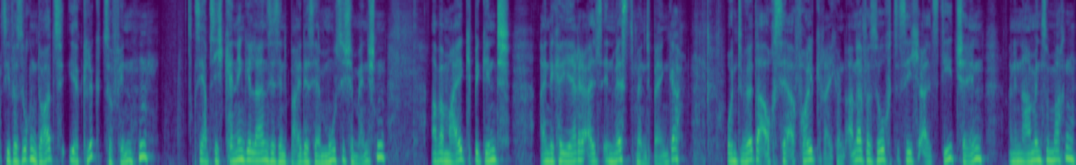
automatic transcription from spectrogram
sie versuchen dort ihr Glück zu finden. Sie haben sich kennengelernt, sie sind beide sehr musische Menschen. Aber Mike beginnt eine Karriere als Investmentbanker und wird da auch sehr erfolgreich. Und Anna versucht sich als DJ einen Namen zu machen,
